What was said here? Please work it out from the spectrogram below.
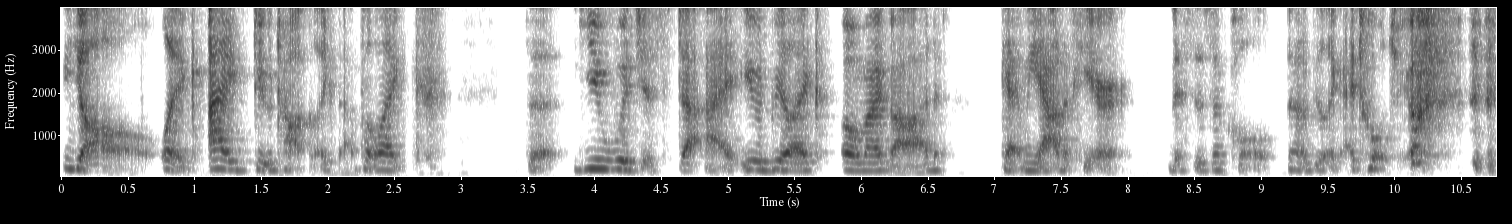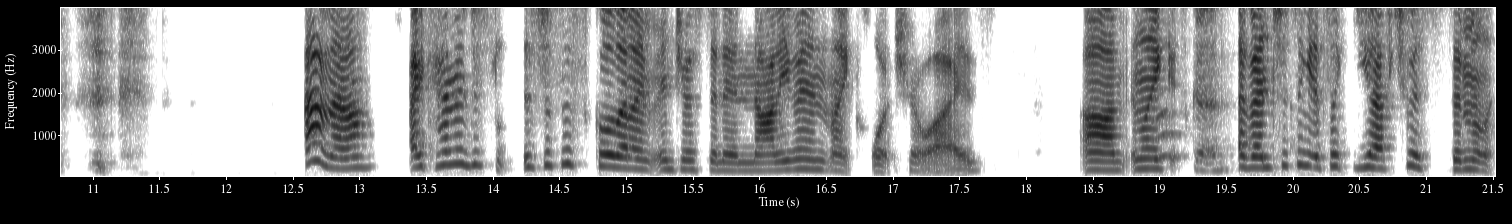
y'all. Like I do talk like that, but like the you would just die. You would be like, "Oh my god, get me out of here. This is a cult." And I'd be like, "I told you." I don't know. I kind of just it's just a school that I'm interested in, not even like culture wise. Um and like That's good. eventually it's like you have to assimilate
